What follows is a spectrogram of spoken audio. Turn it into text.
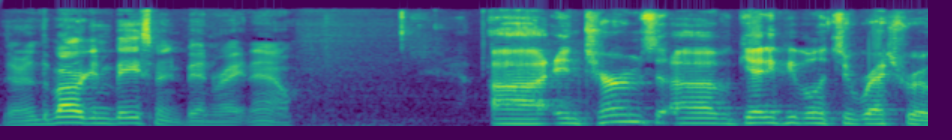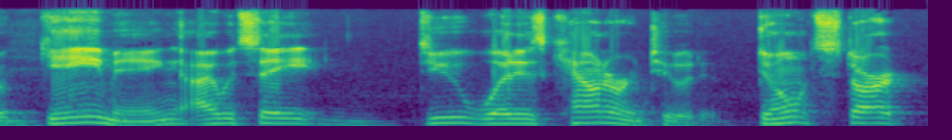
they're in the bargain basement bin right now. Uh, in terms of getting people into retro gaming, I would say do what is counterintuitive. Don't start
